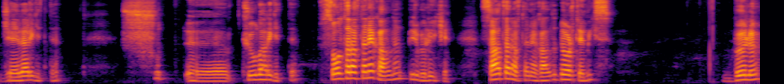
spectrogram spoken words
C'ler gitti. Şu e, Q'lar gitti. Sol tarafta ne kaldı? 1 bölü 2. Sağ tarafta ne kaldı? 4mx bölü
